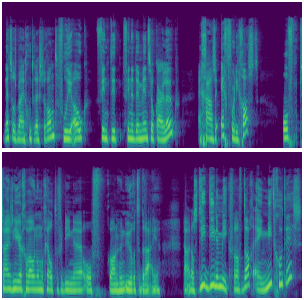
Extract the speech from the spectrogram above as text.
net zoals bij een goed restaurant, voel je ook, vindt dit, vinden de mensen elkaar leuk? En gaan ze echt voor die gast? Of zijn ze hier gewoon om geld te verdienen of gewoon hun uren te draaien? Nou, en als die dynamiek vanaf dag één niet goed is,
